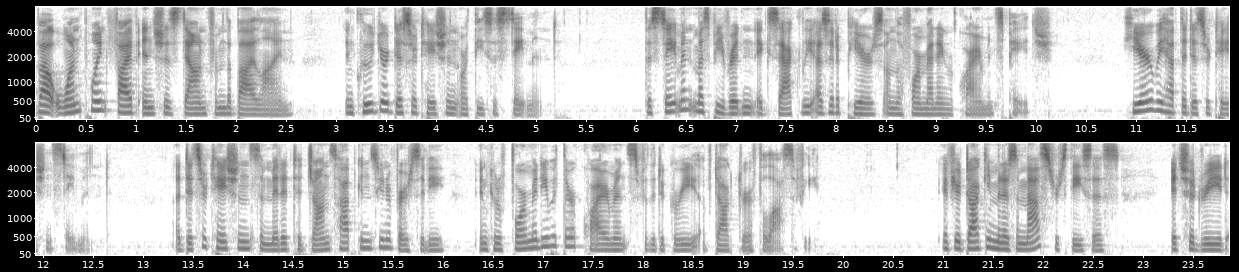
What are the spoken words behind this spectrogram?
About 1.5 inches down from the byline, include your dissertation or thesis statement. The statement must be written exactly as it appears on the formatting requirements page. Here we have the dissertation statement, a dissertation submitted to Johns Hopkins University in conformity with the requirements for the degree of Doctor of Philosophy. If your document is a master's thesis, it should read,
